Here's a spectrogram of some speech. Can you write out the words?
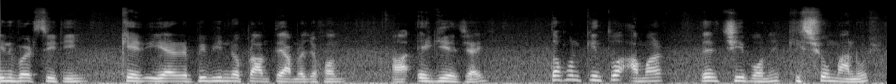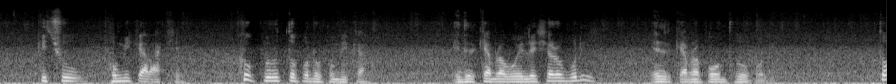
ইউনিভার্সিটি কেরিয়ারের বিভিন্ন প্রান্তে আমরা যখন এগিয়ে যাই, তখন কিন্তু আমাদের জীবনে কিছু মানুষ কিছু ভূমিকা রাখে, খুব গুরুত্বপূর্ণ ভূমিকা। এদেরকে আমরা ওয়েলেশারও বলি, এদেরকে আমরা বন্ধুও বলি। তো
